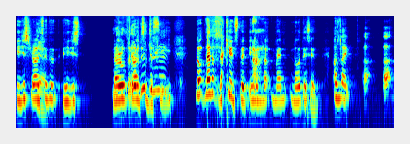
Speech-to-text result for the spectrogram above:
He just runs Yeah. into he just Naruto runs to the sea. No, none of the kids didn't even no, men, notice it. I was like, uh, uh,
